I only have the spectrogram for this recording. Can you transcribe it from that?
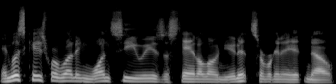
In this case, we're running one CUE as a standalone unit, so we're going to hit no.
